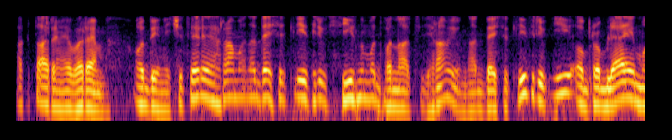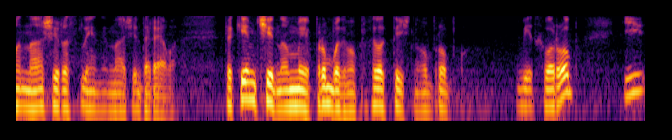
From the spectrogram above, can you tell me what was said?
Актари ми беремо 1,4 грама на 10 літрів, сігнумо 12 грамів на 10 літрів і обробляємо наші рослини, наші дерева. Таким чином ми проводимо профілактичну обробку від хвороб і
